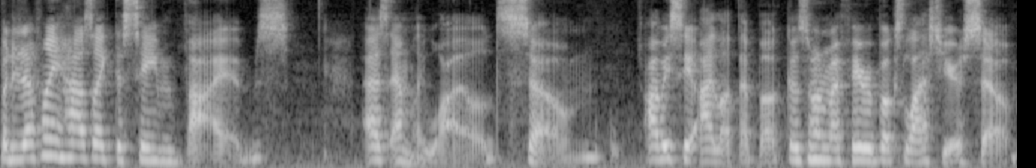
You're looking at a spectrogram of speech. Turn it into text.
but it definitely has like the same vibes as Emily Wilde. So obviously I love that book. It was one of my favorite books last year, so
